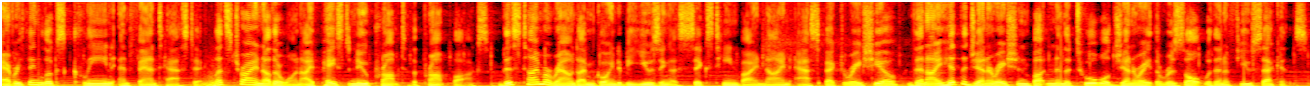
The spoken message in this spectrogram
everything looks clean and fantastic. Let's try another one. I paste a new prompt to the prompt box. This time around, I'm going to be using a 16 by 9 aspect ratio. Then I hit the generation button and the tool will generate the result within a few seconds.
